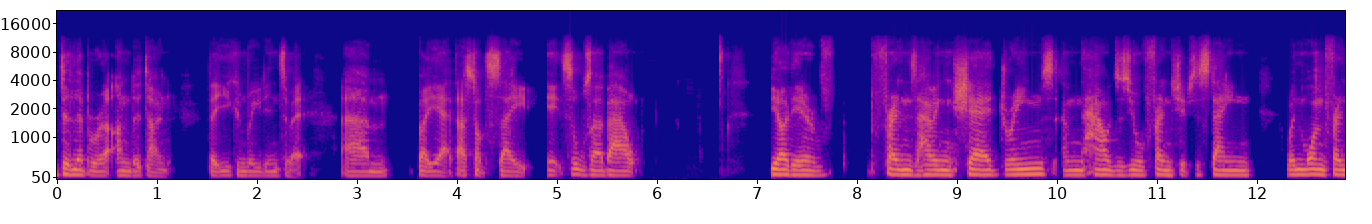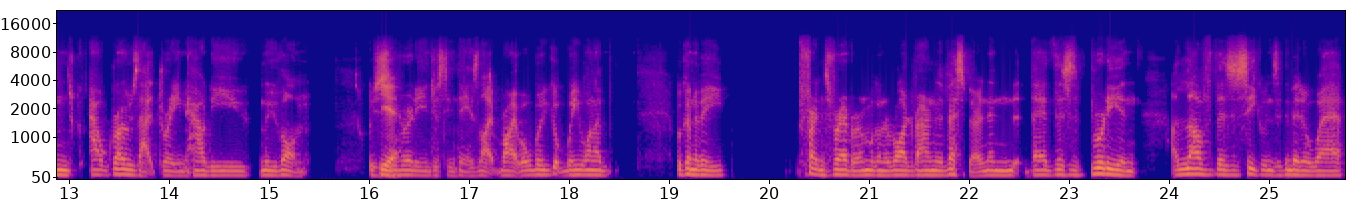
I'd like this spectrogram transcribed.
deliberate undertone that you can read into it. Um, but yeah, that's not to say it's also about the idea of friends having shared dreams and how does your friendship sustain when one friend outgrows that dream? How do you move on? Which is Yeah. a really interesting thing. It's like, right, well, we got- we want to we're going to be friends forever and we're going to ride around in a Vespa. And then there, this is brilliant. I love there's a sequence in the middle where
